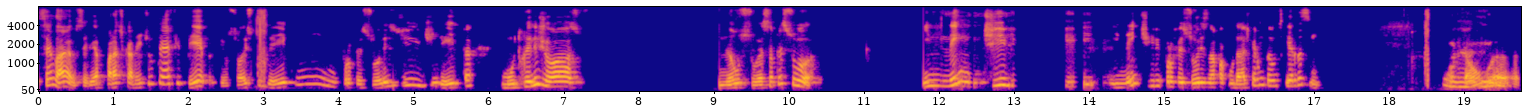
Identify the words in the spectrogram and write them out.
Sei lá, eu seria praticamente um TFP, porque eu só estudei com professores de direita muito religiosos. Não sou essa pessoa. E nem tive e nem tive professores na faculdade que eram tão de esquerda assim. Olha, então, eu, uh...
